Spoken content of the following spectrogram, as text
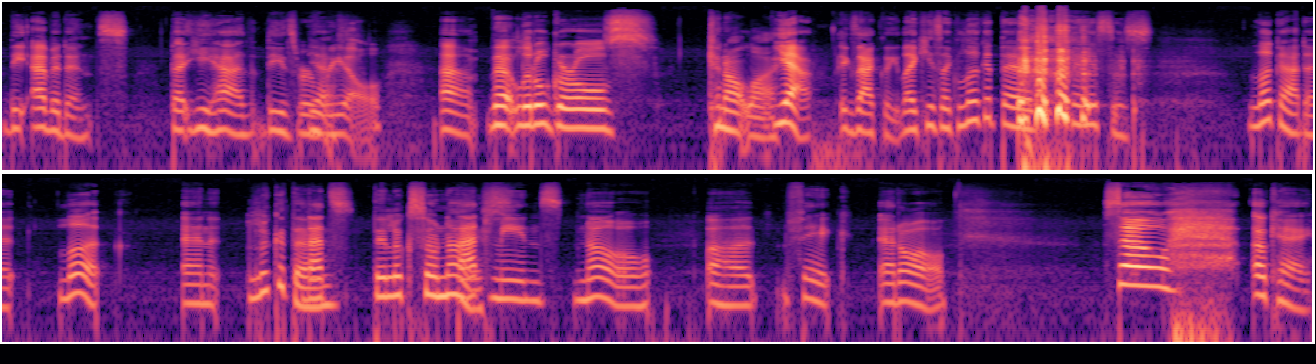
the evidence that he had that these were Yes. real. Um, That little girls cannot lie. yeah, exactly. Like he's like, look at their faces. Look at it. Look. And Look at them. That's- they look so nice. that means no uh fake at all so okay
